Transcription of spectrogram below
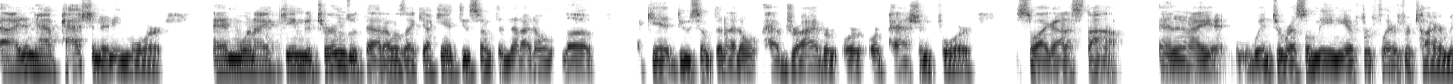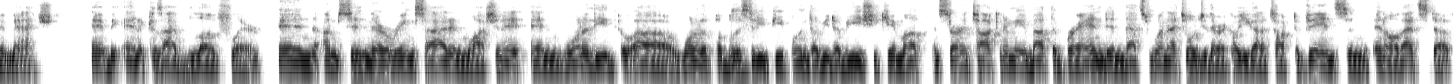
I didn't have passion anymore. And when I came to terms with that, I was like, I can't do something that I don't love. I can't do something I don't have drive or, or, or passion for. So I got to stop. And then I went to WrestleMania for Flair's retirement match. And because I love Flair, and I'm sitting there ringside and watching it, and one of the uh, one of the publicity people in WWE, she came up and started talking to me about the brand, and that's when I told you they're like, oh, you got to talk to Vince and and all that stuff,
